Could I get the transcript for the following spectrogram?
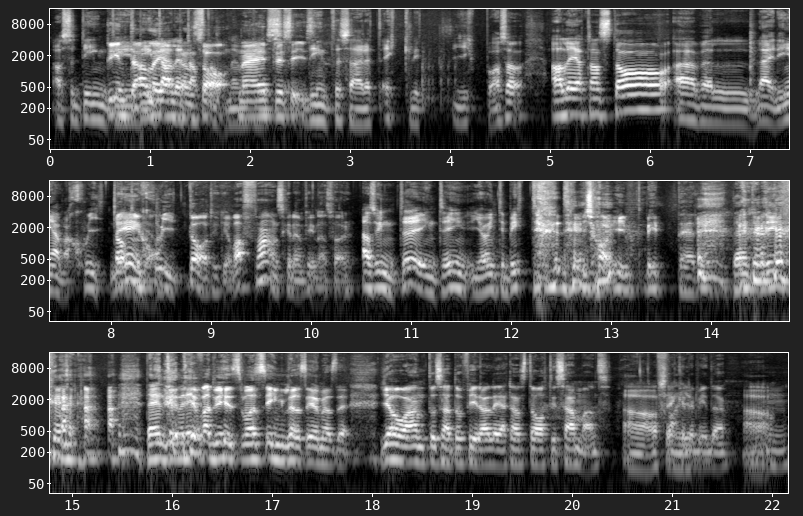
Alltså det är inte, Det är inte alla hjärtans dag. men Nej, precis. Det är inte så här ett äckligt jippo. Alltså alla hjärtans dag är väl... Nej, det är en jävla skitdag. Det är en skitdag tycker jag. Vad fan ska den finnas för? Alltså inte, inte, jag är inte bitter. Jag är inte bitter. det är inte det. det är inte med Det är för det. att vi som var singlar senaste. Jag och Anton satt och firade alla hjärtans dag tillsammans. Ja, fan Käkade gjorde, middag. Ja. Mm.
